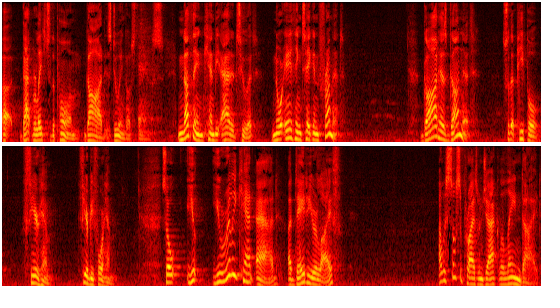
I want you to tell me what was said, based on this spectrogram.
uh, that relates to the poem. God is doing those things. Nothing can be added to it, nor anything taken from it. God has done it so that people fear him, fear before him. So you, you really can't add a day to your life. I was so surprised when Jack LaLanne died.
